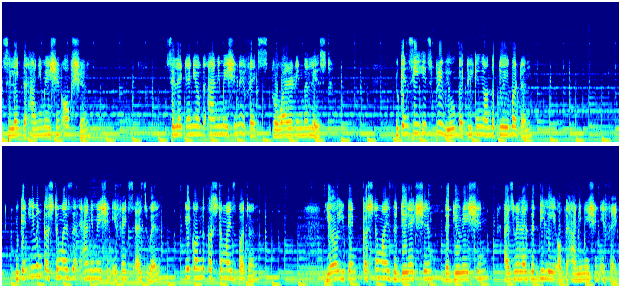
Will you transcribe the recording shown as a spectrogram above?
select the animation option, select any of the animation effects provided in the list. You can see its preview by clicking on the play button. You can even customize the animation effects as well. Click on the customize button here you can customize the direction, the duration as well as the delay of the animation effect.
